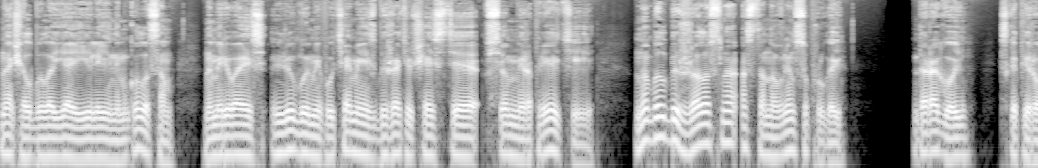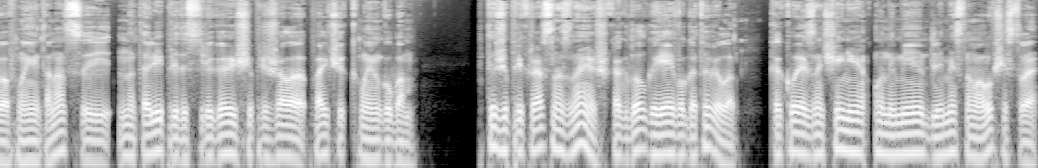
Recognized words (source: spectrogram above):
начал было я елейным голосом, намереваясь любыми путями избежать участия в всем мероприятии, но был безжалостно остановлен супругой. «Дорогой», скопировав мои интонации, Натали предостерегающе прижала пальчик к моим губам. «Ты же прекрасно знаешь, как долго я его готовила, какое значение он имеет для местного общества,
